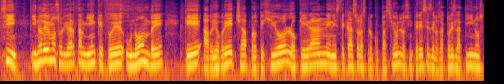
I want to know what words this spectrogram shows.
Sí, y no debemos olvidar también que fue un hombre que abrió brecha, protegió lo que eran en este caso las preocupaciones, los intereses de los actores latinos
